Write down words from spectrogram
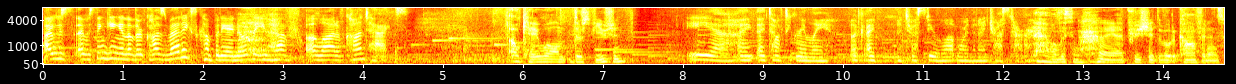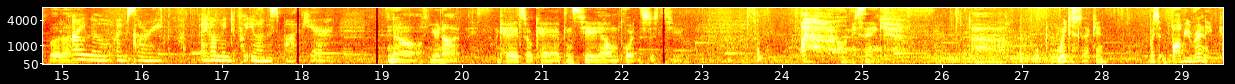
I was I was thinking another cosmetics company. I know that you have a lot of contacts. Okay, well, um, there's Fusion. Yeah, I, I talked to Greenlee. Look, I, I trust you a lot more than I trust her. Yeah, well, listen, I I appreciate the vote of confidence, but, uh, I know, I'm sorry. I don't mean to put you on the spot here. no, you're not. Okay, it's okay. I can see how important this is to you. Let me think. Uh, wait a second. Wait, a- Bobby Rennick.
